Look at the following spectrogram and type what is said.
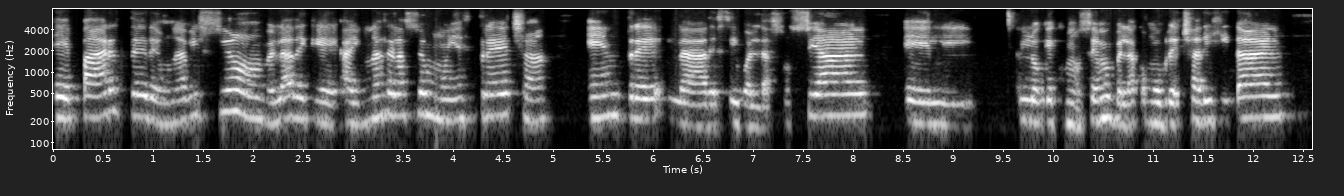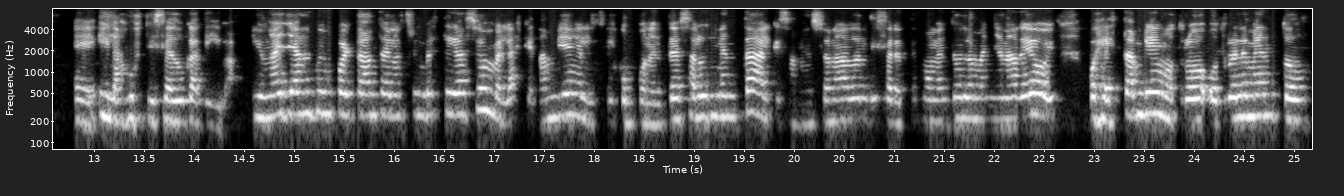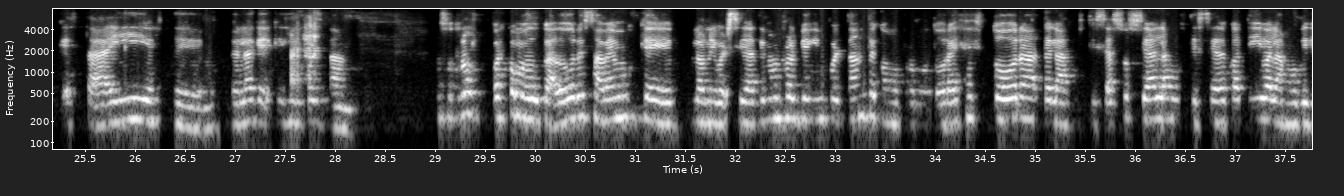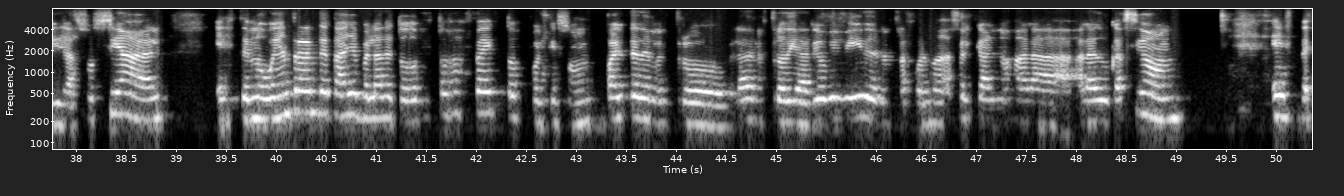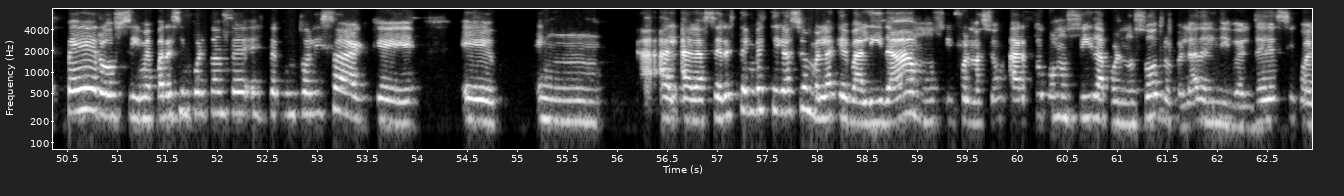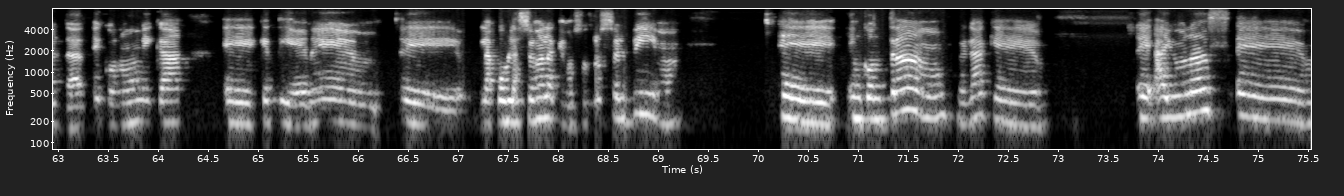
eh, parte de una visión, ¿verdad?, de que hay una relación muy estrecha entre la desigualdad social, el, lo que conocemos, ¿verdad?, como brecha digital, eh, y la justicia educativa. Y un hallazgo importante de nuestra investigación, ¿verdad? Es que también el, componente de salud mental que se ha mencionado en diferentes momentos de la mañana de hoy, pues es también otro, otro elemento que está ahí, este, ¿verdad? Que, que es importante. Nosotros, pues como educadores, sabemos que la universidad tiene un rol bien importante como promotora y gestora de la justicia social, la justicia educativa, la movilidad social, este, no voy a entrar en detalles, de todos estos aspectos porque son parte de nuestro, diario vivir, de nuestra forma de acercarnos a la, educación. Este, pero sí me parece importante este, puntualizar que eh, al, hacer esta investigación. Que validamos información harto conocida por nosotros. Del nivel de desigualdad económica eh, que tiene eh, la población a la que nosotros servimos. Eh, encontramos, ¿verdad? Que eh, hay unas, eh,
